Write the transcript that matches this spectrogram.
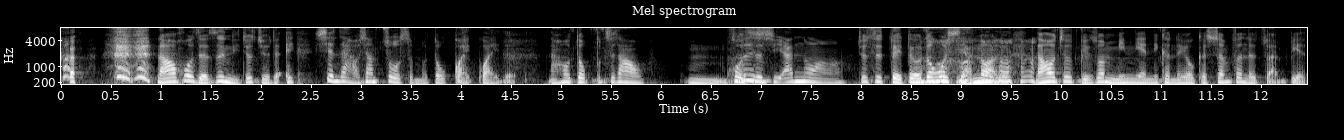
然后或者是你就觉得哎，现在好像做什么都怪怪的，然后都不知道。嗯，或者是是喜安诺啊，就是对德东或喜安诺了，然后就比如说明年你可能有个身份的转变，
